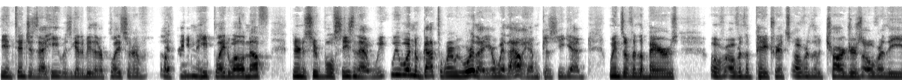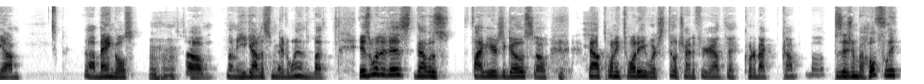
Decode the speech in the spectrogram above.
the intentions that he was going to be the replacer of, of Yeah. Peyton. He played well enough during the Super Bowl season that we, we wouldn't have got to where we were that year without him because he had wins over the Bears, over over the Patriots, over the Chargers, over the um, uh, Bengals. hmm So I mean, he got us some good wins, but is what it is. That was five years ago. So now 2020, we're still trying to figure out the quarterback comp, uh, position. But hopefully,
